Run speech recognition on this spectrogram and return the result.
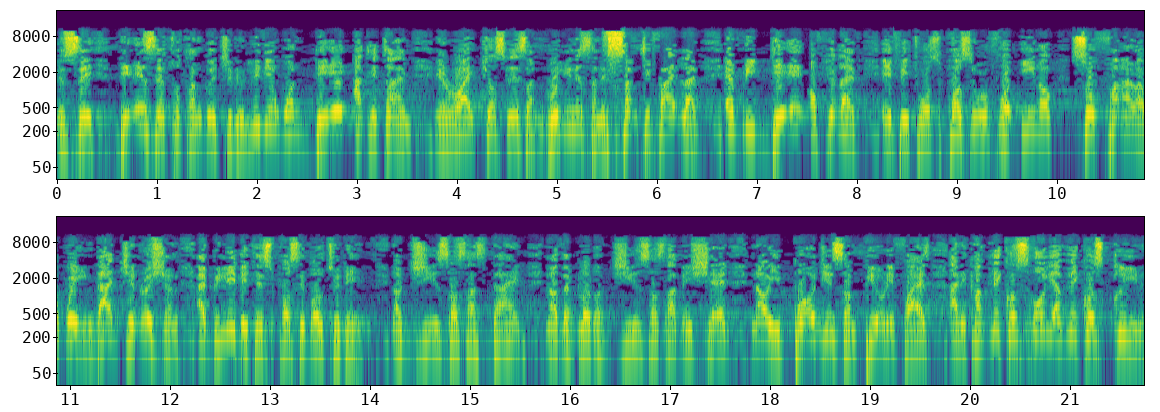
you say, this is what I'm going to do. Living one day at a time in righteousness and holiness and a sanctified life. Every day of your life. If it was possible for Enoch so far away in that generation, I believe it is possible today. Now Jesus has died. Now the blood of Jesus has been shed. Now he purges and purifies and he can make us holy and make us clean.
